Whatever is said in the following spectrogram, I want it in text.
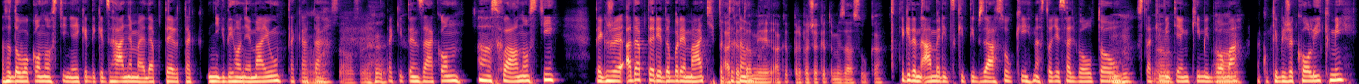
a to do okolností niekedy, keď zháňame adaptér, tak nikdy ho nemajú. Taká tá, uh, taký ten zákon schválnosti. Takže adaptér je dobré mať. Aká tam, tam je, aká, prepáč, aká tam je zásuvka? Taký ten americký typ zásuvky na 110 V uh-huh. s takými uh, tenkými dvoma, uh. ako keby že kolíkmi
